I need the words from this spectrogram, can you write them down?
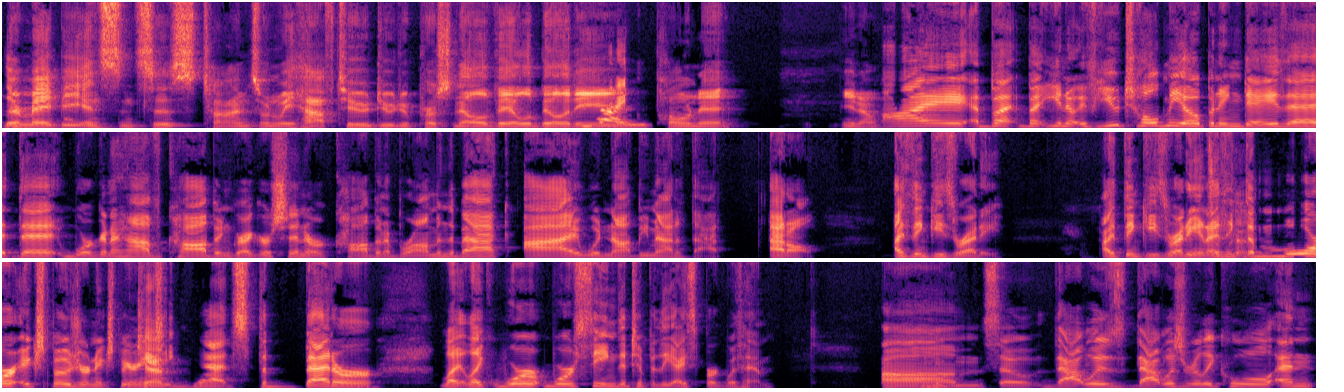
There may be instances, times when we have to due to personnel availability, Right. opponent. You know, I but but you know if you told me opening day that that we're gonna have Cobb and Gregersen or Cobb and Abram in the back, I would not be mad at that at all. I think he's ready. I think he's ready, and I think the more exposure and experience he gets, the better. Like like we're we're seeing the tip of the iceberg with him. Mm-hmm. Um, so that was that was really cool, and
